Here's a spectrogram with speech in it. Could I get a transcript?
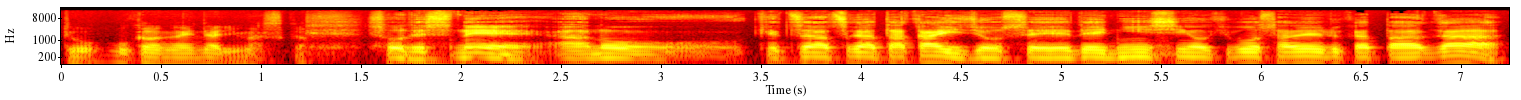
とお考えになりますか？そうですね。あの血圧が高い女性で妊娠を希望される方が、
